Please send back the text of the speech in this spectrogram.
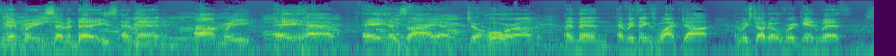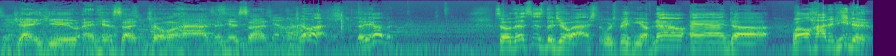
Zimri, seven days, and then Omri, Ahab, Ahaziah, Jehoram, and then everything's wiped out, and we start over again with Jehu and his son Joahaz and his son Joash. There you have it. So this is the Joash that we're speaking of now, and uh, well, how did he do?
